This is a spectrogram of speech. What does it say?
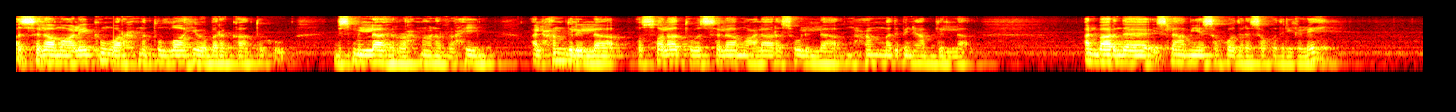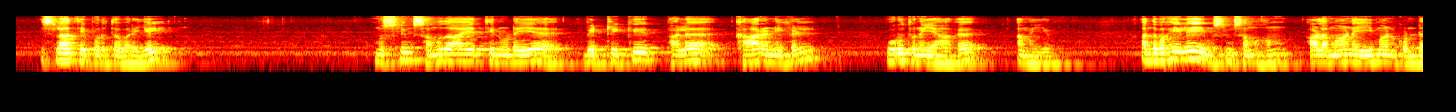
அஸ்ஸலாமு அலைக்கும் வரமத்துல்லாஹி வபரகாத்துஹு. பிஸ்மில்லாஹி ரஹ்மான் ரஹீம் அல்ஹம்துலில்லா வஸ்ஸலாத்து வசலாம் அலா ரசூலில்லா முஹம்மது பின் அப்துல்லா அன்பார்ந்த இஸ்லாமிய சகோதர சகோதரிகளே இஸ்லாத்தை பொறுத்தவரையில் முஸ்லிம் சமுதாயத்தினுடைய வெற்றிக்கு பல காரணிகள் உறுதுணையாக அமையும். அந்த வகையிலே முஸ்லிம் சமூகம் ஆழமான ஈமான் கொண்ட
